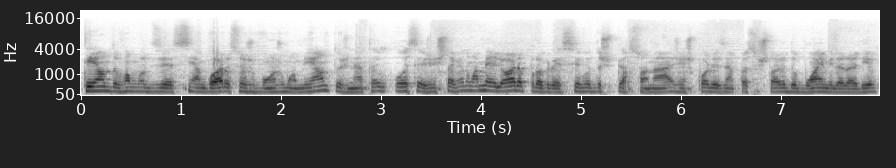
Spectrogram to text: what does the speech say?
tendo, vamos dizer assim, agora os seus bons momentos, né? Tá, ou seja, a gente está vendo uma melhora progressiva dos personagens, por exemplo, essa história do Boimler ali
